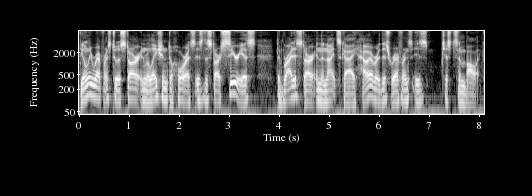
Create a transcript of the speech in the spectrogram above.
The only reference to a star in relation to Horus is the star Sirius, the brightest star in the night sky. However, this reference is just symbolic.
